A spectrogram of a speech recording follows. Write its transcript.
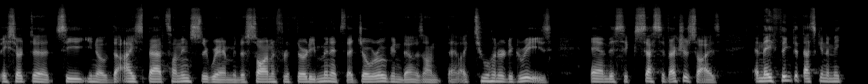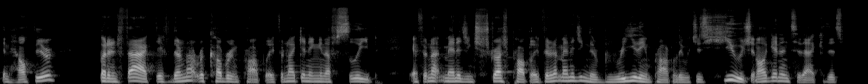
they start to see, you know, the ice baths on Instagram and the sauna for 30 minutes that Joe Rogan does on that like 200 degrees and this excessive exercise and they think that that's going to make them healthier but in fact, if they're not recovering properly, if they're not getting enough sleep, if they're not managing stress properly, if they're not managing their breathing properly, which is huge, and I'll get into that because it's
